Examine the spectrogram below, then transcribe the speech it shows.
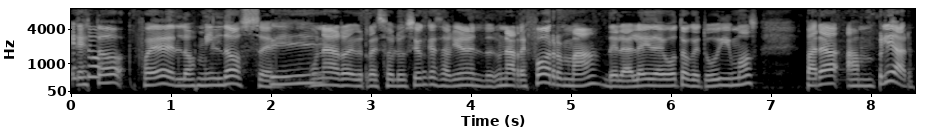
Esto fue del 2012, Sí. una re- resolución que salió en el- una reforma de la ley de voto que tuvimos para ampliar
